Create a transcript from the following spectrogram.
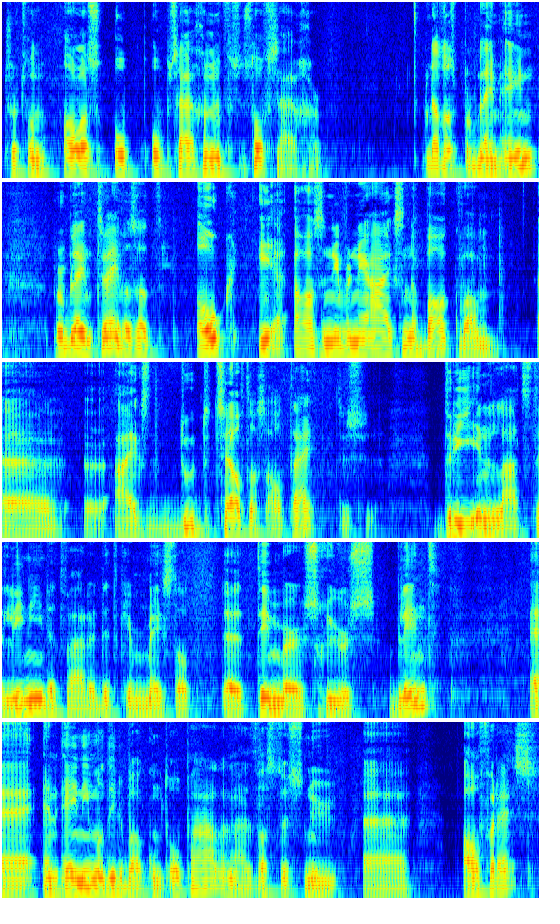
soort van alles op, opzuigende stofzuiger. Dat was probleem 1. Probleem 2 was dat ook en wanneer Ajax aan de bal kwam. eh, Ajax doet hetzelfde als altijd. Dus drie in de laatste linie. Dat waren dit keer meestal eh, Timber, Schuurs, Blind. En één iemand die de bal komt ophalen. Nou, dat was dus nu Alvarez.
